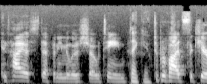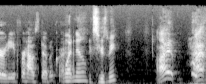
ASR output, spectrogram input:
entire Stephanie Miller Show team. Thank you. To provide security for House Democrats. What now? Excuse me? I, I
